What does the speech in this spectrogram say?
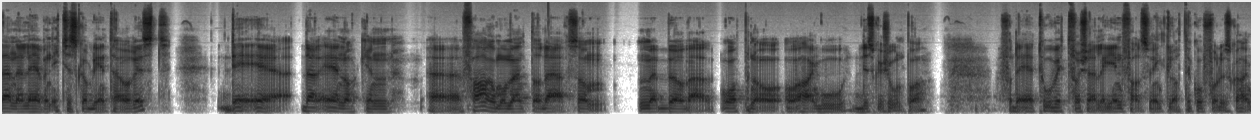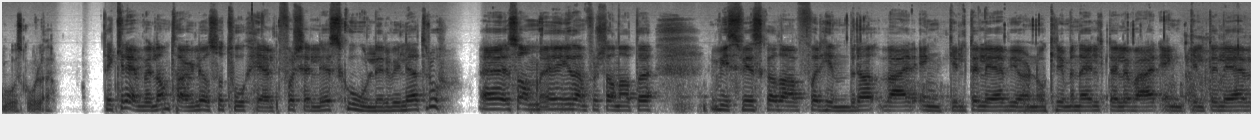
den eleven ikke skal bli en terrorist, det er, der er noen uh, faremomenter der som vi bør være åpne og, og, ha en god diskusjon på. For det er to vidt forskjellige innfallsvinkler til hvorfor du skal ha en god skole. Det krever vel antagelig også to helt forskjellige skoler, vil jeg tro. Eh, som I den forstand at eh, hvis vi skal da forhindre at hver enkelt elev gjør noe kriminelt, eller hver enkelt elev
